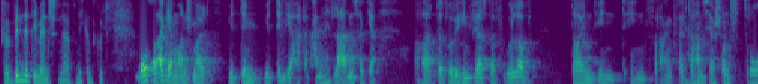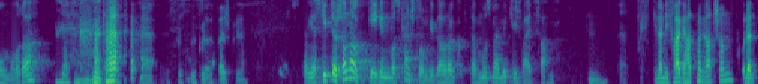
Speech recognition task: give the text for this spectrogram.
verbindet die Menschen, ja, finde ich ganz gut. Ich frage ja manchmal mit dem, mit dem, ja, da kann ich nicht laden. Ich sage ja, aber dort, wo du hinfährst auf Urlaub, da in, in, in Frankreich, da haben sie ja schon Strom, oder? Ja, ja das ist, ein gutes Beispiel. Es gibt ja schon noch Gegenden, wo es keinen Strom gibt, aber da, da muss man wirklich weit fahren. Hm. Genau, die Frage hat man gerade schon. Oder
